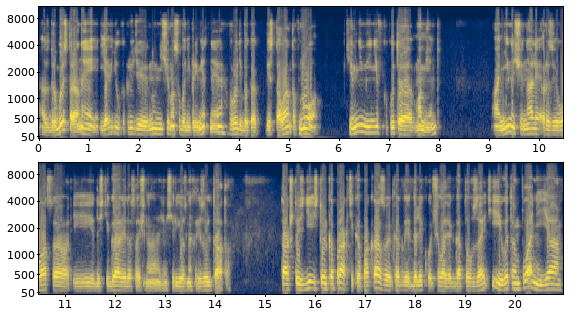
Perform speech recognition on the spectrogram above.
А с другой стороны, я видел, как люди, ну, ничем особо не приметные, вроде бы как без талантов, но, тем не менее, в какой-то момент они начинали развиваться и достигали достаточно серьезных результатов. Так что здесь только практика показывает, как далеко человек готов зайти. И в этом плане я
